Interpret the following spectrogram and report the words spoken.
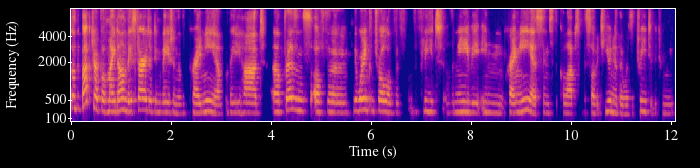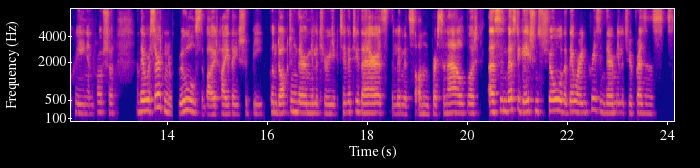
So the backdrop of Maidan, they started invasion of Crimea. They had a presence of the, they were in control of the, the, fleet of the navy in Crimea since the collapse of the Soviet Union. There was a treaty between Ukraine and Russia, and there were certain rules about how they should be conducting their military activity there, as the limits on personnel. But as investigations show that they were increasing their military presence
